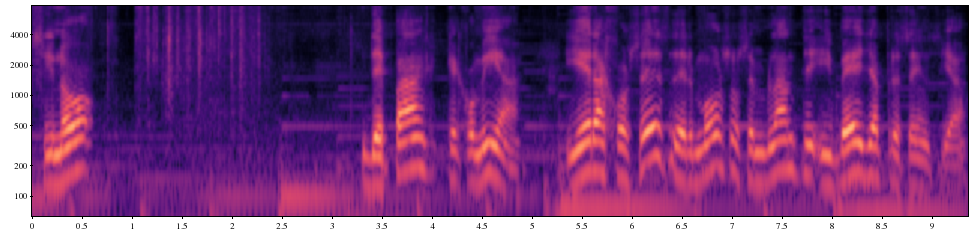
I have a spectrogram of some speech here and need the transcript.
sino de pan que comía, y era José de hermoso semblante y bella presencia.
